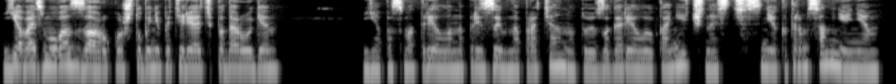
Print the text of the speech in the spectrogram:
«Я возьму вас за руку, чтобы не потерять по дороге». Я посмотрела на призывно протянутую загорелую конечность с некоторым сомнением.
